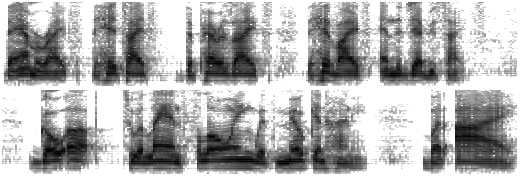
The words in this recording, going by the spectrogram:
the Amorites, the Hittites, the Perizzites, the Hivites, and the Jebusites. Go up to a land flowing with milk and honey, but I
